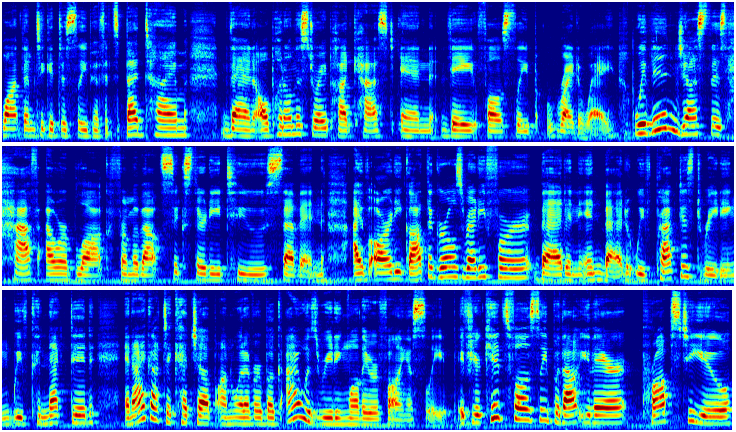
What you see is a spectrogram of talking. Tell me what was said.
want them to get to sleep. If it's bedtime, then I'll put on the story podcast and they fall asleep right away. Within just this half hour block from about 6:30 to 7, I've already got the girls ready for bed and in bed. We've practiced reading, we've connected, and I got to catch up on whatever book I was reading while they were falling asleep. If your kids fall asleep without you there, props to you.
